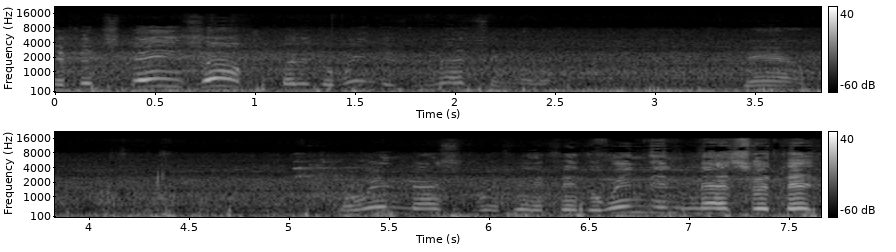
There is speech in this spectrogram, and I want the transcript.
If it stays up, but if the wind is messing with it, damn. The wind messed with it. If the wind didn't mess with it,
